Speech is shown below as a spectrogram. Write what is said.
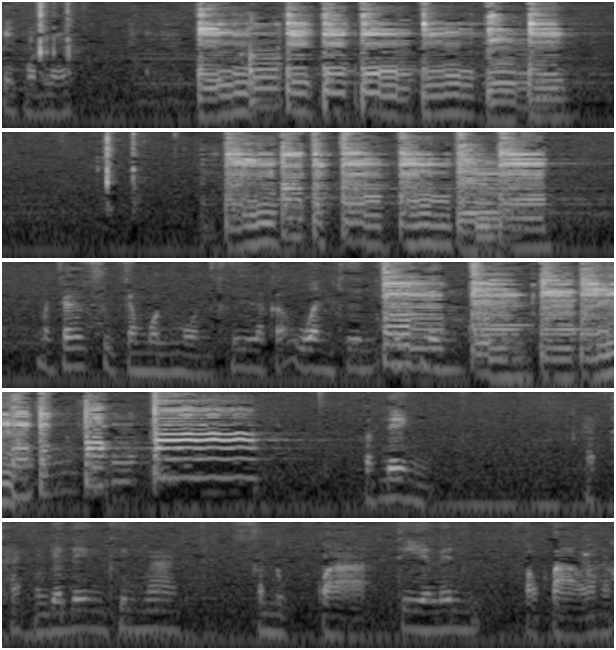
ปิดหมดเลย มันก็รู้สึกจะมนมนๆขึ้นแล้วก็อ้วนขึ้นนิดนึงก็เด้งแอตแทกมันจะเด้งขึ้นมากสนุกกว่าที่จะเล่นเปล่าๆนะครับ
